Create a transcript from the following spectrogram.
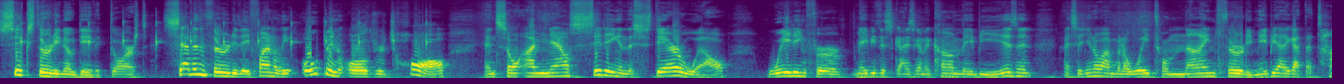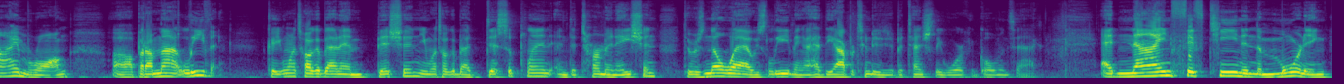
6:30, no David Darst. 7:30, they finally open Aldrich Hall, and so I'm now sitting in the stairwell waiting for maybe this guy's going to come, maybe he isn't. I said, you know, I'm going to wait till 9:30. Maybe I got the time wrong, uh, but I'm not leaving. Okay, you want to talk about ambition? You want to talk about discipline and determination? There was no way I was leaving. I had the opportunity to potentially work at Goldman Sachs. At 9:15 in the morning,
